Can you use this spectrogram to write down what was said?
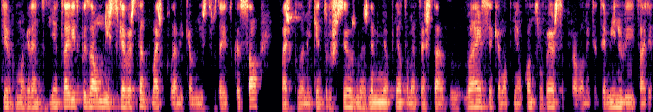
teve uma grande dianteira, e depois há um ministro que é bastante mais polémico, é o Ministro da Educação, mais polémica entre os seus, mas na minha opinião também tem estado bem, sei que é uma opinião controversa, provavelmente até minoritária,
